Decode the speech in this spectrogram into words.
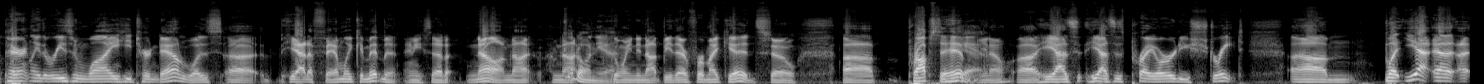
apparently, the reason why he turned down was uh, he had a family commitment, and he said, "No, I'm not. I'm not going to not be there for my kids." So, uh, props to him. Yeah. You know, uh, he has he has his priorities straight. Um, but yeah, uh, uh,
